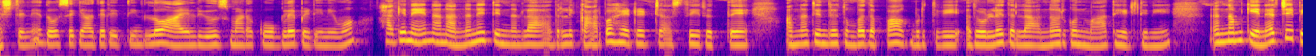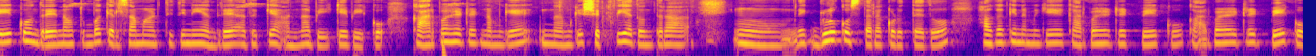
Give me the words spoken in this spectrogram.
ಅಷ್ಟೇ ದೋಸೆಗೆ ಯಾವುದೇ ರೀತಿಯಿಂದಲೂ ಆಯಿಲ್ ಯೂಸ್ ಮಾಡೋಕ್ಕೆ ಹೋಗಲೇಬೇಡಿ ನೀವು. ಹಾಗೆಯೇ ನಾನು ಅನ್ನನೇ ತಿನ್ನಲ್ಲ, ಅದರಲ್ಲಿ ಕಾರ್ಬೋಹೈಡ್ರೇಟ್ ಜಾಸ್ತಿ ಇರುತ್ತೆ. ಅನ್ನ ತಿಂದರೆ ತುಂಬ ದಪ್ಪ ಆಗ್ಬಿಡ್ತೀವಿ. ಅದು ಒಳ್ಳೇದಲ್ಲ, ಅನ್ನೋರ್ಗೊಂದು ಮಾತು ಹೇಳ್ತೀನಿ. ನಮ್ಗೆ ಎನರ್ಜಿ ಬೇಕು ಅಂದರೆ ನಾವು ತುಂಬ ಕೆಲಸ ಮಾಡ್ತಿದ್ದೀನಿ ಅಂದರೆ ಅದಕ್ಕೆ ಅನ್ನ ಬೇಕೇ ಬೇಕು. ಕಾರ್ಬೋಹೈಡ್ರೇಟ್ ನಮಗೆ ನಮಗೆ ಶಕ್ತಿ ಅದೊಂಥರ ಗ್ಲೂಕೋಸ್ ಥರ ಕೊಡುತ್ತೆ ಅದು. ಹಾಗಾಗಿ ನಮಗೆ ಕಾರ್ಬೋಹೈಡ್ರೇಟ್ ಬೇಕು ಕಾರ್ಬೋಹೈಡ್ರೇಟ್ ಬೇಕು,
